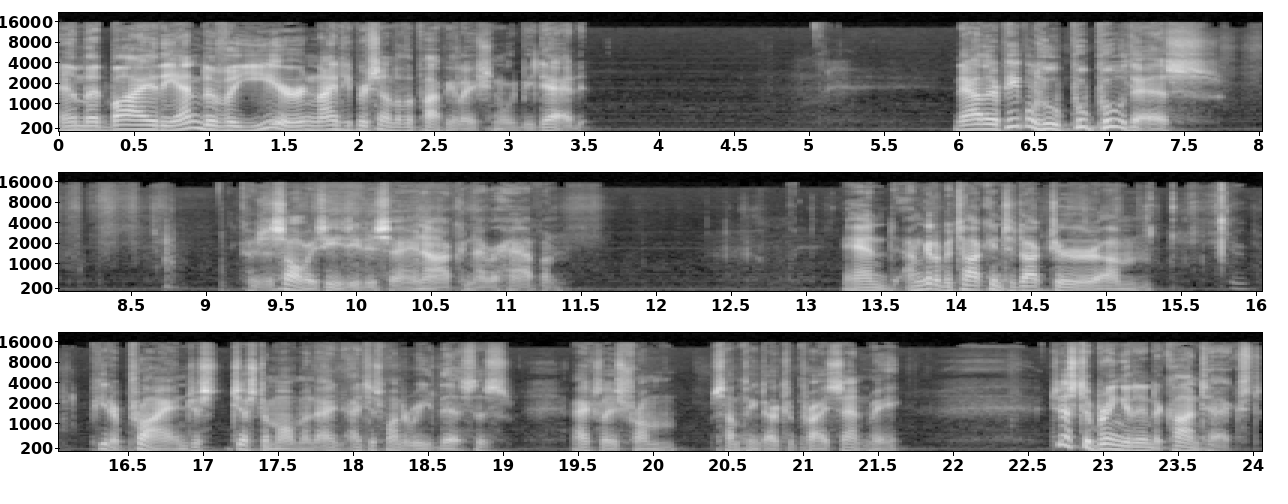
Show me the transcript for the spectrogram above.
and that by the end of a year, 90% of the population would be dead. Now, there are people who poo poo this, because it's always easy to say, no, it could never happen. And I'm going to be talking to Dr. Um, Peter Pry in just, just a moment. I, I just want to read this. This actually is from something Dr. Pry sent me. Just to bring it into context,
